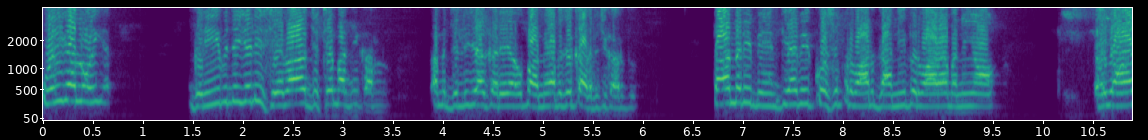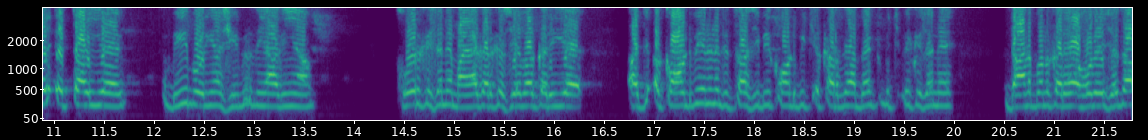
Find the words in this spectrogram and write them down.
ਉਹੀ ਗੱਲ ਉਹੀ ਹੈ। ਗਰੀਬ ਦੀ ਜਿਹੜੀ ਸੇਵਾ ਜਿੱਥੇ ਮਰਜ਼ੀ ਕਰ ਲਓ। ਭਾਵੇਂ ਦਿੱਲੀ ਜਾ ਕਰਿਆ ਉਹ ਭਾਵੇਂ ਆਪਣੇ ਘਰ ਵਿੱਚ ਕਰ ਦੋ। ਤਾਂ ਮੇਰੀ ਬੇਨਤੀ ਹੈ ਵੀ ਕੁਝ ਪਰਿਵਾਰ, ਦਾਨੀ ਪਰਿਵਾਰਾਂ ਬਣੀਆਂ ਹਜ਼ਾਰ ਇੱਟ ਆਈ ਹੈ 20 ਬੋਰੀਆਂ ਸੀਮਿੰਟ ਦੀਆਂ ਆ ਗਈਆਂ। ਹੋਰ ਕਿਸੇ ਨੇ ਮਾਇਆ ਕਰਕੇ ਸੇਵਾ ਕਰੀ ਹੈ। ਅੱਜ ਅਕਾਊਂਟ ਵੀ ਇਹਨਾਂ ਨੇ ਦਿੱਤਾ ਸੀ ਵੀ ਅਕਾਊਂਟ ਵਿੱਚ ਕਰਦੇ ਆ ਬੈਂਕ ਵਿੱਚ ਵੀ ਕਿਸੇ ਨੇ ਦਾਨ ਪੁੰਨ ਕਰਿਆ ਹੋਵੇ, ਸਿੱਧਾ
